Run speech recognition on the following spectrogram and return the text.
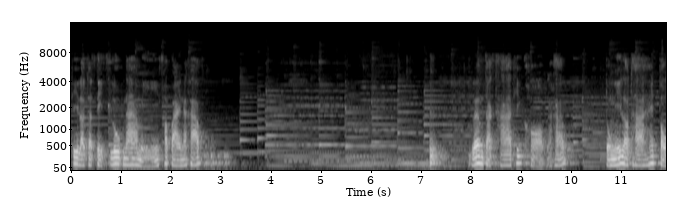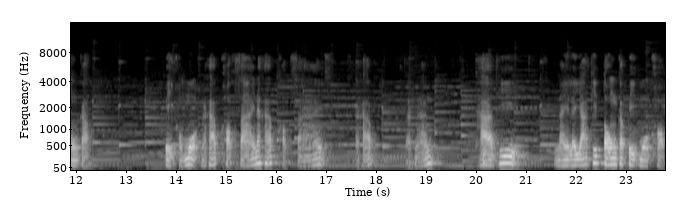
ที่เราจะติดรูปหน้าหมีเข้าไปนะครับ เริ่มจากทาที่ขอบนะครับ ตรงนี้เราทาให้ตรงกับปีกของหมวกนะครับ ขอบซ้ายนะครับ ขอบซ้ายนะครับ จากนั้น ทาที่ในระยะที่ตรงกับปีกหมวกขอบ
